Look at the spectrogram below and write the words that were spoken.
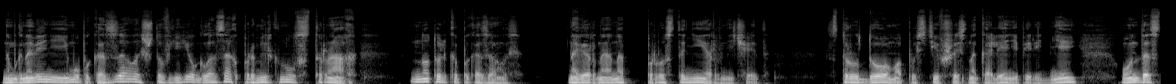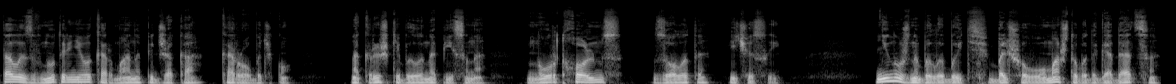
На мгновение ему показалось, что в ее глазах промелькнул страх, но только показалось. Наверное, она просто нервничает. С трудом опустившись на колени перед ней, он достал из внутреннего кармана пиджака коробочку. На крышке было написано «Нуртхольмс, золото и часы». Не нужно было быть большого ума, чтобы догадаться,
